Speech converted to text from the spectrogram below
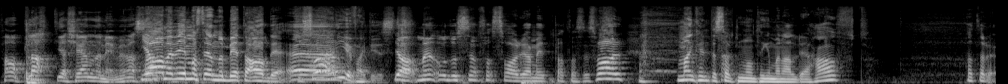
Fan vad platt jag känner mig. Men vad Ja men vi måste ändå beta av det. Så är det Eh, ju faktiskt. Ja, men och då s- svarar jag mitt plattaste svar. Man kan inte sakna någonting man aldrig har haft. Fattar du?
